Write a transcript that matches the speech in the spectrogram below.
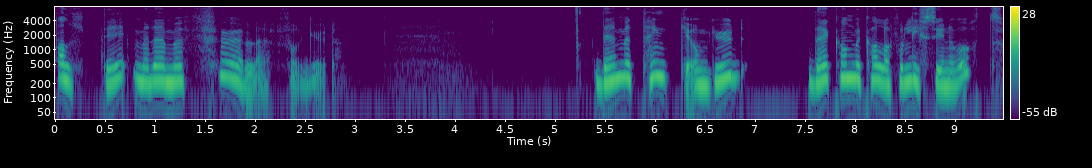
alltid med det vi føler for Gud. Det vi tenker om Gud, det kan vi kalle for livssynet vårt.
